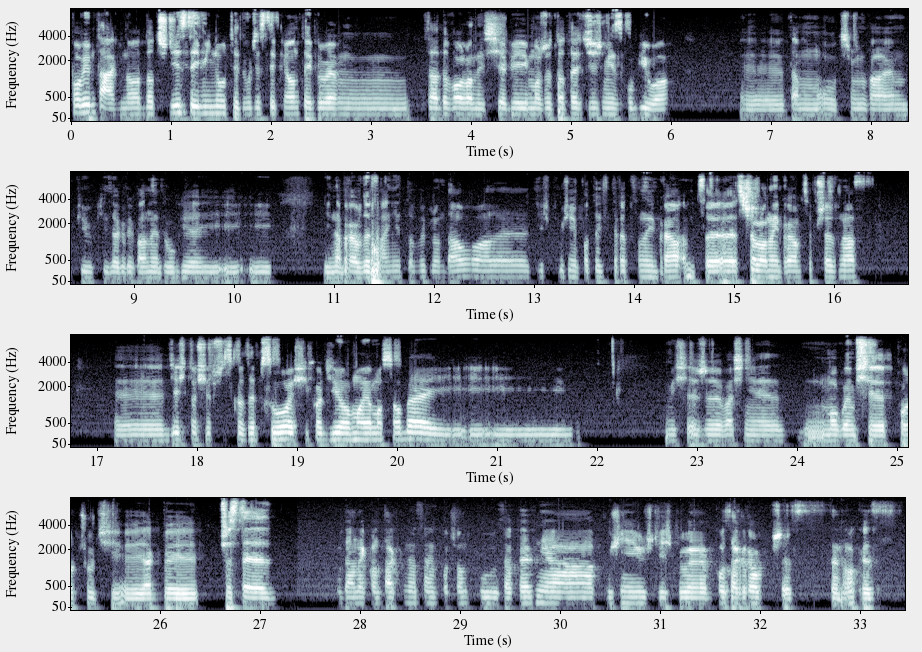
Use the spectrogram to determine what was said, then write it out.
powiem tak, no do 30 minuty, 25 byłem zadowolony z siebie i może to też gdzieś mnie zgubiło. Y, tam utrzymywałem piłki zagrywane długie i, i, i naprawdę fajnie to wyglądało, ale gdzieś później po tej straconej bramce, strzelonej bramce przez nas, y, gdzieś to się wszystko zepsuło, jeśli chodzi o moją osobę i, i, i myślę, że właśnie mogłem się poczuć jakby przez te udane kontakty na samym początku zapewnia, a później już gdzieś byłem poza grą przez ten okres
